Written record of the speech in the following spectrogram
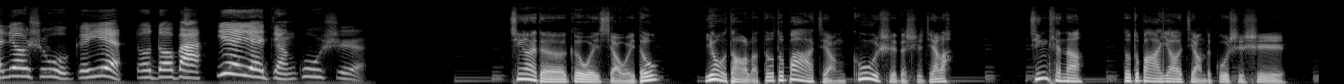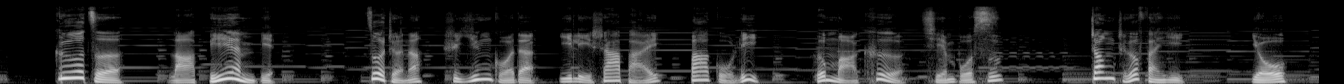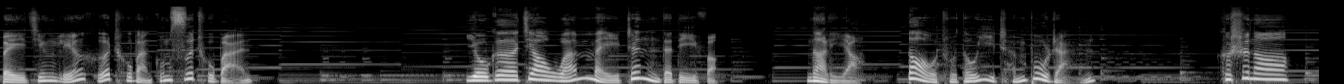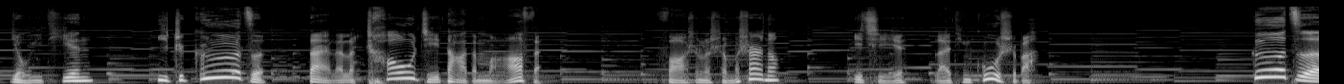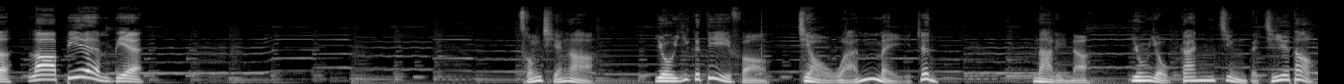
百六十五个夜，豆豆爸夜夜讲故事。亲爱的各位小围兜，又到了豆豆爸讲故事的时间了。今天呢，豆豆爸要讲的故事是《鸽子拉便便》，作者呢是英国的伊丽莎白·巴古丽和马克·钱伯斯，张哲翻译，由北京联合出版公司出版。有个叫完美镇的地方，那里呀，到处都一尘不染。可是呢，有一天，一只鸽子带来了超级大的麻烦。发生了什么事儿呢？一起来听故事吧。鸽子拉便便。从前啊，有一个地方。叫完美镇，那里呢，拥有干净的街道、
